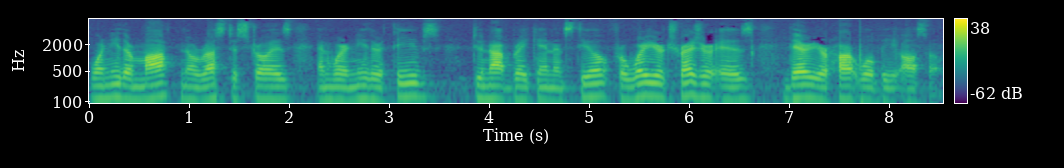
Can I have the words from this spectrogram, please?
where neither moth nor rust destroys, and where neither thieves do not break in and steal. For where your treasure is, there your heart will be also.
